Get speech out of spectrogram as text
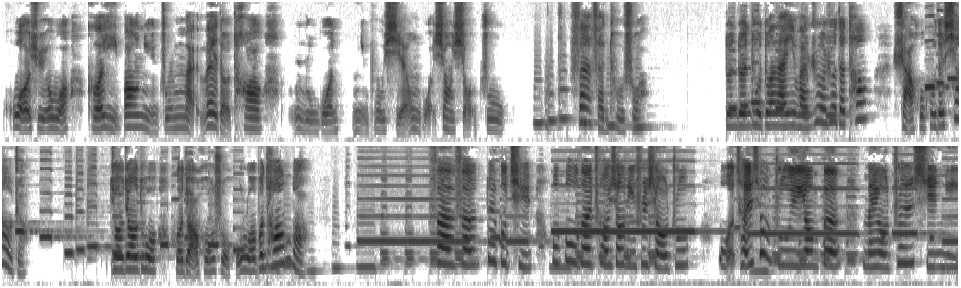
或许我可以帮你煮美味的汤，如果你不嫌我像小猪。范范兔说：“墩墩兔端来一碗热热的汤，傻乎乎的笑着。娇娇兔，喝点红薯胡萝卜汤吧。范范，对不起，我不该嘲笑你是小猪，我才像猪一样笨，没有珍惜你。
